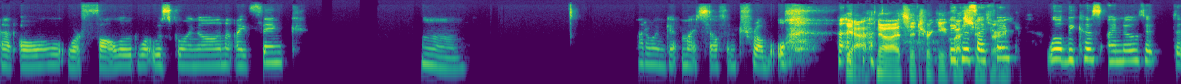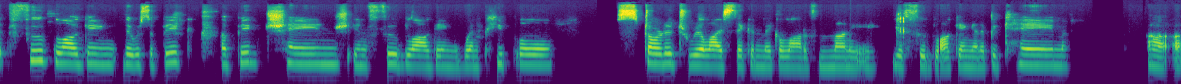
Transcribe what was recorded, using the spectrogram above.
at all or followed what was going on. I think, hmm, I do I get myself in trouble. Yeah, no, that's a tricky because question. I sorry. think Well, because I know that that food blogging, there was a big a big change in food blogging when people started to realize they could make a lot of money with food blogging, and it became uh,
